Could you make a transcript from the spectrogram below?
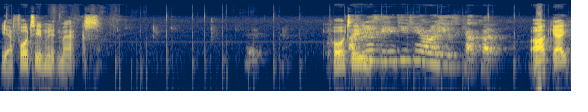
Yeah, 14 minute max. Okay. After 40. this, can you teach me how to use CapCut? Okay.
